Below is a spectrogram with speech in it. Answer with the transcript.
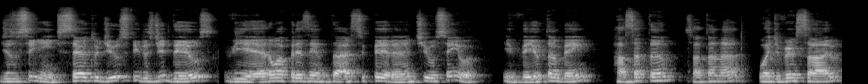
diz o seguinte: Certo dia os filhos de Deus vieram apresentar-se perante o Senhor, e veio também Hassatã, Satanás, o adversário,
